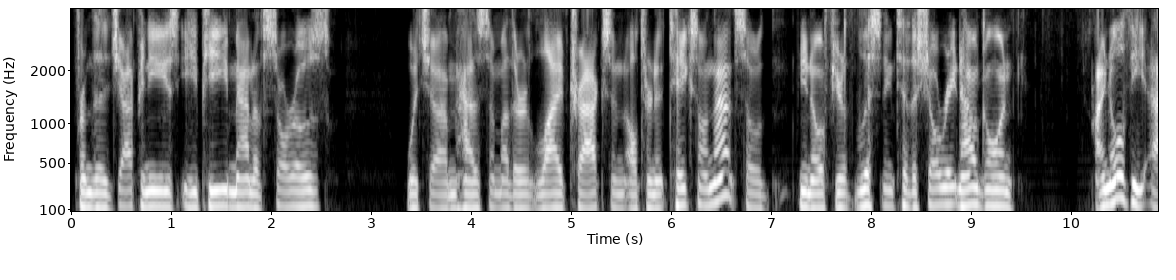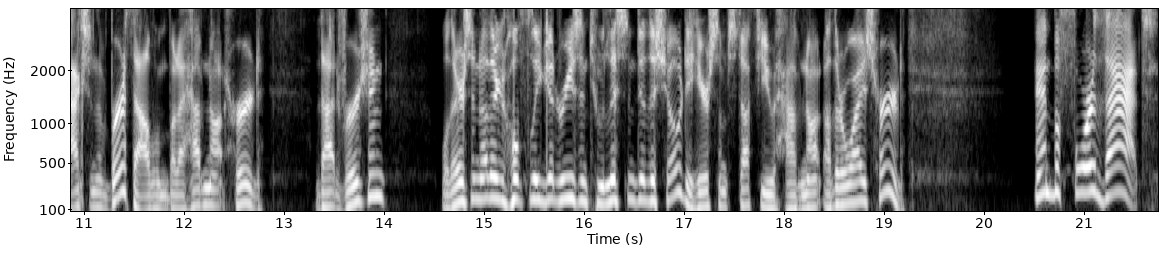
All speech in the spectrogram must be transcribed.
from the Japanese EP Man of Sorrows which um, has some other live tracks and alternate takes on that. So, you know, if you're listening to the show right now going, I know the Accident of Birth album, but I have not heard that version. Well, there's another hopefully good reason to listen to the show to hear some stuff you have not otherwise heard. And before that,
